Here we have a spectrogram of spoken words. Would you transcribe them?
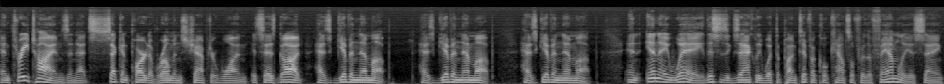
And three times in that second part of Romans chapter 1, it says, God has given them up, has given them up, has given them up. And in a way, this is exactly what the Pontifical Council for the Family is saying.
